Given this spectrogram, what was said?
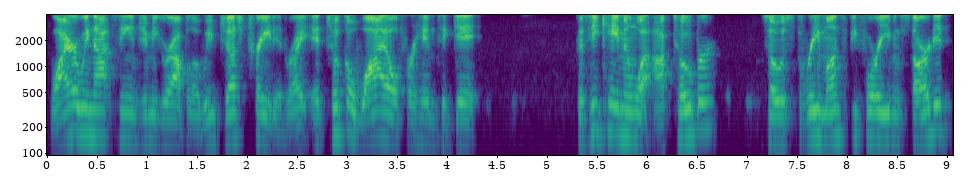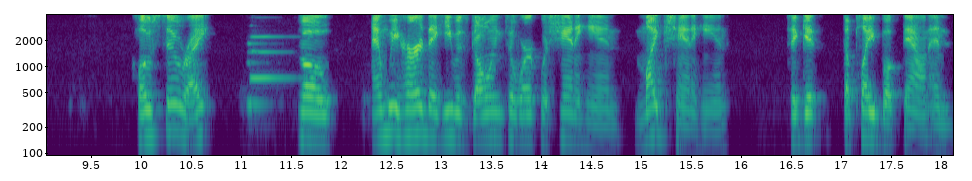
Why are we not seeing Jimmy Garoppolo? We just traded, right? It took a while for him to get because he came in what October, so it was three months before he even started, close to right. So, and we heard that he was going to work with Shanahan, Mike Shanahan, to get the playbook down, and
